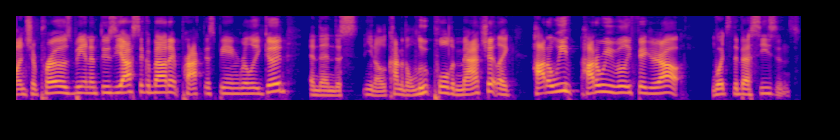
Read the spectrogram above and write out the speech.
bunch of pros being enthusiastic about it, practice being really good, and then this, you know, kind of the loophole to match it. Like, how do we how do we really figure out what's the best seasons?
